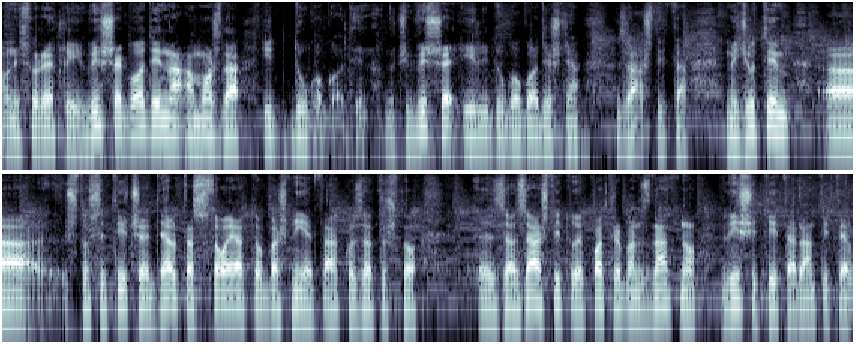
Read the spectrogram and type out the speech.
oni su rekli, više godina, a možda i dugo godina. Znači više ili dugogodišnja zaštita. Međutim, što se tiče delta soja, to baš nije tako, zato što e, za zaštitu je potreban znatno viši titar antitela.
